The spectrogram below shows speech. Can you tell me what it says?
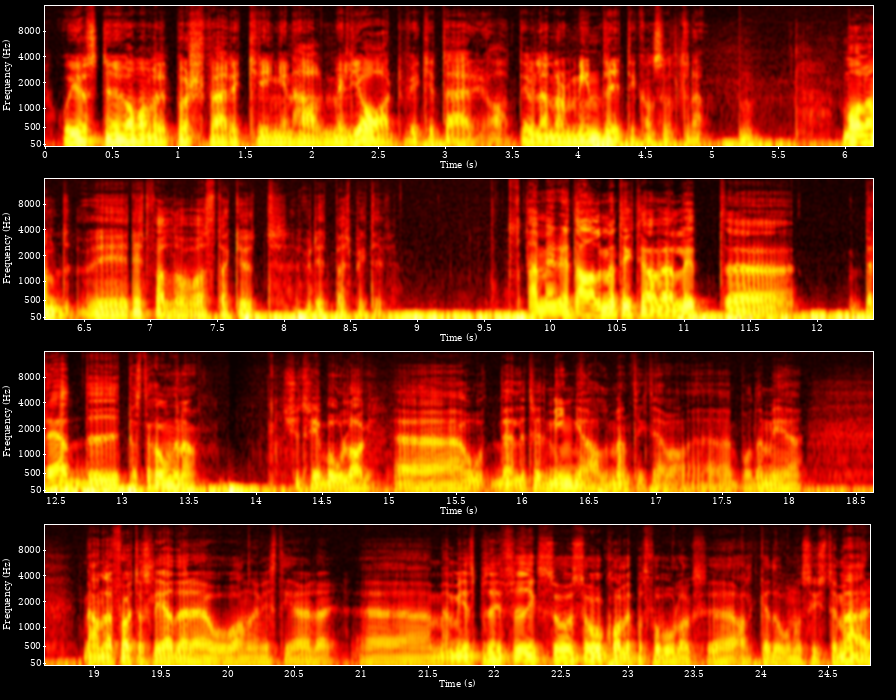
Och just nu har man väl ett börsvärde kring en halv miljard, vilket är, ja, det är väl en av de mindre IT-konsulterna. Mm. Malon, i ditt fall då, vad stack ut ur ditt perspektiv? Ja, men rent allmänt tyckte jag väldigt eh, bredd i prestationerna. 23 bolag eh, och väldigt, trevligt mingel allmänt tyckte jag var. Eh, både med, med andra företagsledare och andra investerare där. Eh, men mer specifikt så, så kollade jag på två bolag, eh, Alcadon och Systemair.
